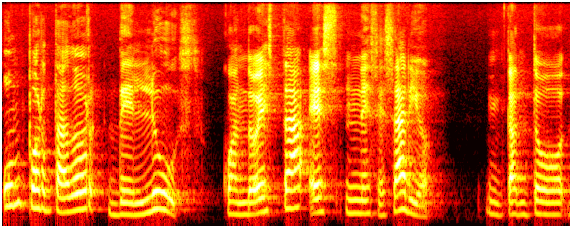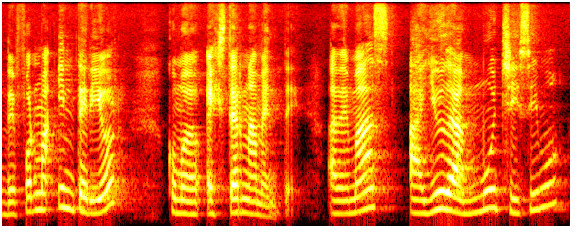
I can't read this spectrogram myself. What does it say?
un portador de luz cuando ésta es necesario, tanto de forma interior como externamente. Además, ayuda muchísimo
